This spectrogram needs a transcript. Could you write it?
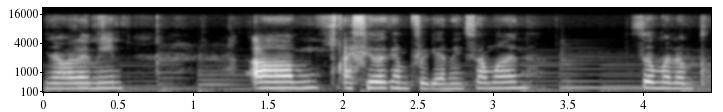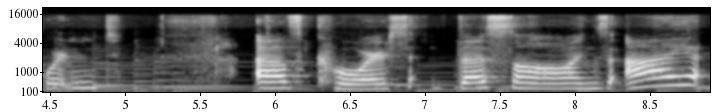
You know what I mean? Um, I feel like I'm forgetting someone, someone important. Of course, the songs. I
